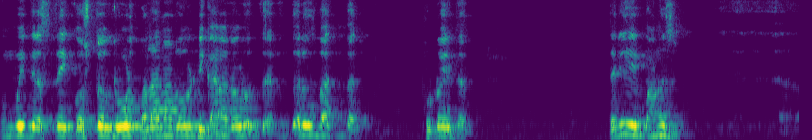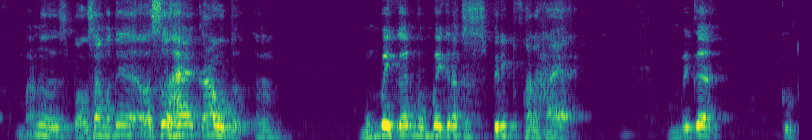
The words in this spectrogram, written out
मुंबईत रस्ते कोस्टल रोड फलाना रोड ठिकाणा रोड दररोज बातम्यात फोटो येतात. तरी माणूस माणूस पावसामध्ये असं हाय का होतं? कारण मुंबईकर मुंबईकरांचं स्पिरिट फार हाय आहे. मुंबईकर कुठ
